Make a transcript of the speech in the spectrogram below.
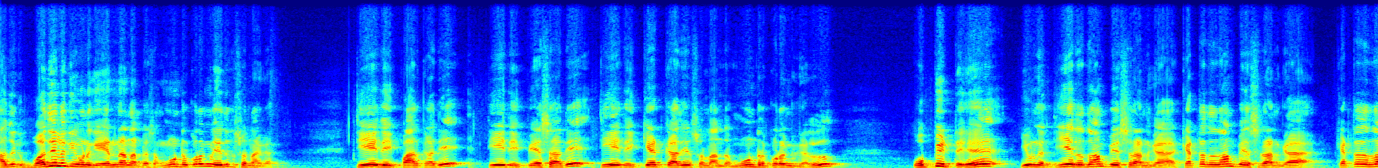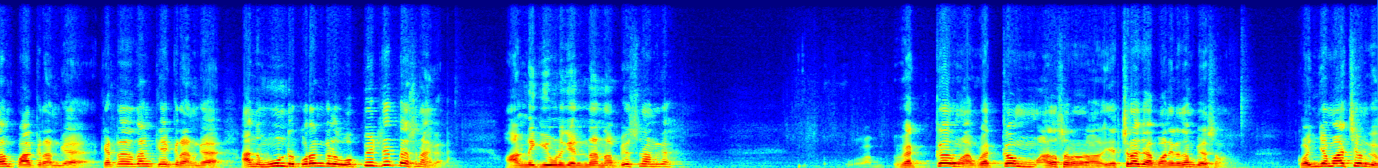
அதுக்கு பதிலுக்கு இவனுக்கு என்னென்ன பேச மூன்று குரங்குகள் எதுக்கு சொன்னாங்க? தீயதை பார்க்காதே தீயதை பேசாதே தீயதை கேட்காதே சொல்ல அந்த மூன்று குரங்குகள் ஒப்பிட்டு இவங்க தீயதை தான் பேசுகிறானுங்க கெட்டதை தான் பேசுகிறானுங்க கெட்டதை தான் பார்க்குறானுங்க கெட்டதை தான் கேட்குறானுங்க. அந்த மூன்று குரங்குகளை ஒப்பிட்டு பேசுனாங்க. அன்னைக்கு இவனுக்கு என்னென்ன பேசுனானுங்க? வெக்கம் வெக்கம் அதான் சொல்ல எச்ராஜா பாணியில் தான் பேசணும். கொஞ்சமாச்சும் உனக்கு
